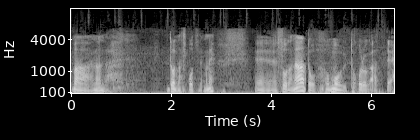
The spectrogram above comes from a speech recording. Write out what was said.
まあ、なんだ、どんなスポーツでもね、えー、そうだなと思うところがあって、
